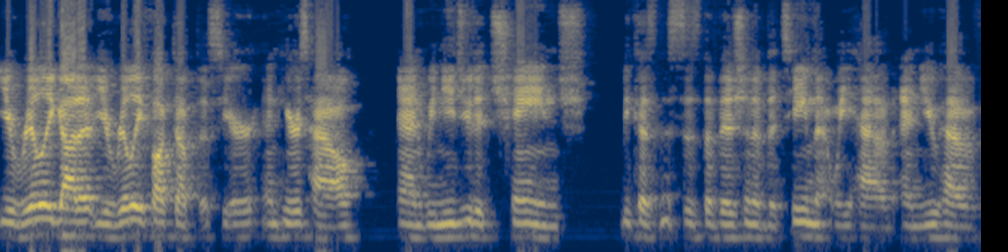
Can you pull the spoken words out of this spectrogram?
you really got it. You really fucked up this year, and here's how. And we need you to change because this is the vision of the team that we have, and you have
